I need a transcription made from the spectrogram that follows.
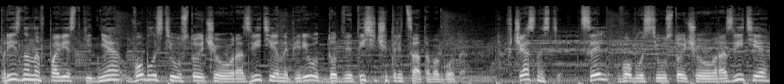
признана в повестке дня в области устойчивого развития на период до 2030 года. В частности, цель в области устойчивого развития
